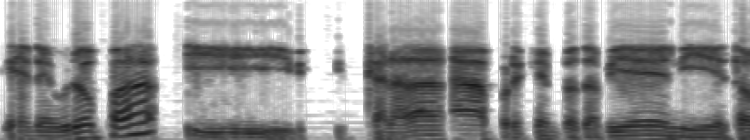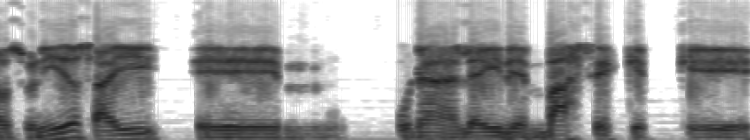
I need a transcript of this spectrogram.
en Europa y Canadá, por ejemplo, también, y Estados Unidos, hay eh, una ley de envases que, que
